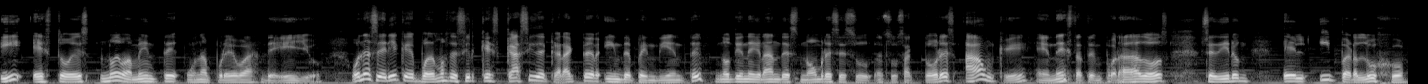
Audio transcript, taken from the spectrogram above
Y esto es nuevamente una prueba de ello. Una serie que podemos decir que es casi de carácter independiente, no tiene grandes nombres en, sus actores, aunque en esta temporada 2 se dieron el hiperlujo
